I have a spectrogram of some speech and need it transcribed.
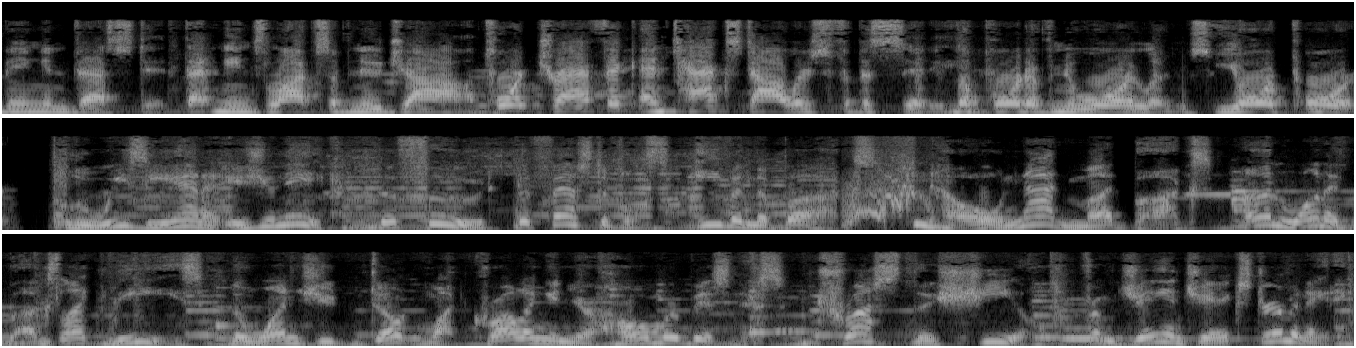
being invested. That means lots of new jobs, port traffic, and tax dollars for the city. The Port of New Orleans, your port. Louisiana is unique. The food, the festivals, even the bugs. No, not mud bugs. Unwanted bugs like these, the ones you don't want crawling in your home or business. Trust the Shield from J&J Exterminating.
